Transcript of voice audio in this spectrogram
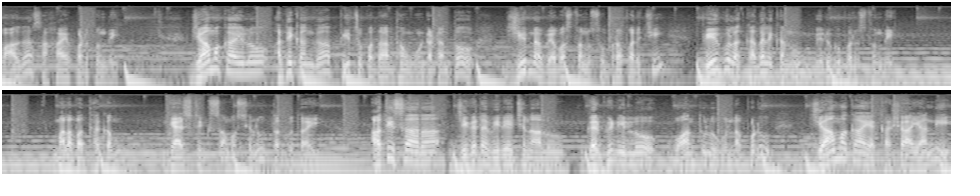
బాగా సహాయపడుతుంది. జామకాయలో అధికంగా పీచు పదార్థం ఉండటంతో జీర్ణ వ్యవస్థను శుభ్రపరిచి పేగుల కదలికను మెరుగుపరుస్తుంది. మలబద్ధకం గ్యాస్ట్రిక్ సమస్యలు తగ్గుతాయి. అతిసార జిగట విరేచనాలు గర్భిణీల్లో వాంతులు ఉన్నప్పుడు జామకాయ కషాయాన్ని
